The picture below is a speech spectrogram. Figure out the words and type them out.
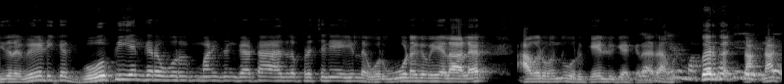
இதில் வேடிக்கை கோபி என்கிற ஒரு மனுஷன் கேட்டால் அதில் பிரச்சனையே இல்லை. ஒரு ஊடகவியலாளர் அவர் வந்து ஒரு கேள்வி கேட்குறாரு. அவர் நான்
